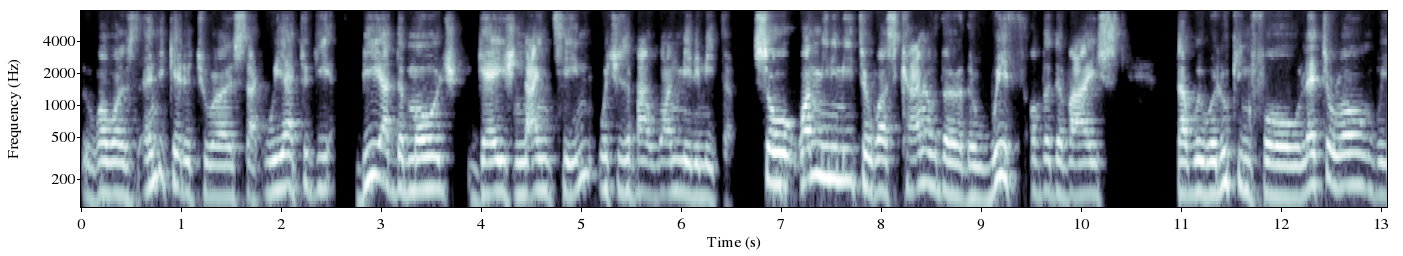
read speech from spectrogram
what was indicated to us that we had to get be at the Moj gauge 19, which is about one millimeter. So one millimeter was kind of the, the width of the device that we were looking for. Later on, we,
